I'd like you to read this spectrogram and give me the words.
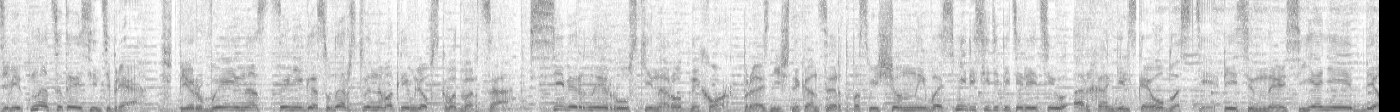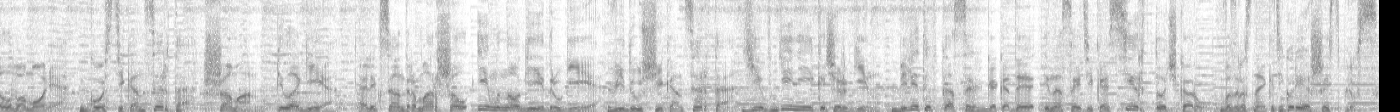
19 сентября. Впервые на сцене Государственного Кремлевского дворца. Северный русский народный хор. Праздничный концерт, посвященный 85-летию Архангельской области. Песенное сияние Белого моря. Гости концерта – Шаман, Пелагея, Александр Маршал и многие другие. Ведущий концерта – Евгений Кочергин. Билеты в кассах ГКД и на сайте кассир.ру. Возрастная категория 6+.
